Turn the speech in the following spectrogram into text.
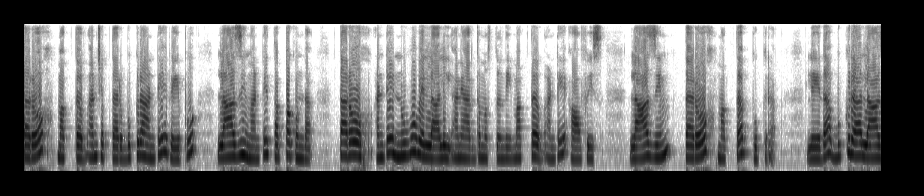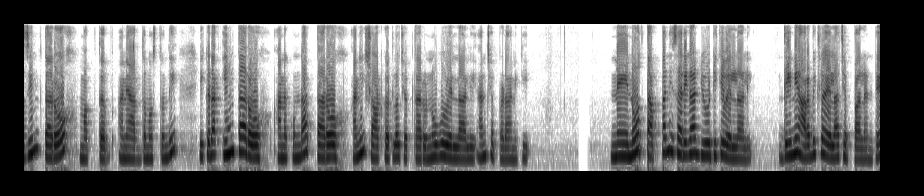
తరోహ్ మక్తబ్ అని చెప్తారు. బుక్రా అంటే రేపు లాజిమ్ అంటే తప్పకుండా. తరోహ్ అంటే నువ్వు వెళ్ళాలి అనే అర్థం వస్తుంది. మక్తబ్ అంటే ఆఫీస్. లాజిమ్ తరోహ్ మక్తబ్ బుక్రా. లేదా బుక్రా లాజిమ్ తరోహ్ మక్తబ్ అనే అర్థం వస్తుంది. ఇక్కడ ఇంతరోహ్ అనకుండా తరోహ్ అని షార్ట్కట్లో చెప్తారు. నువ్వు వెళ్ళాలి అని చెప్పడానికి. నేను తప్పనిసరిగా డ్యూటీకి వెళ్ళాలి. దీన్ని అరబిక్లో ఎలా చెప్పాలంటే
